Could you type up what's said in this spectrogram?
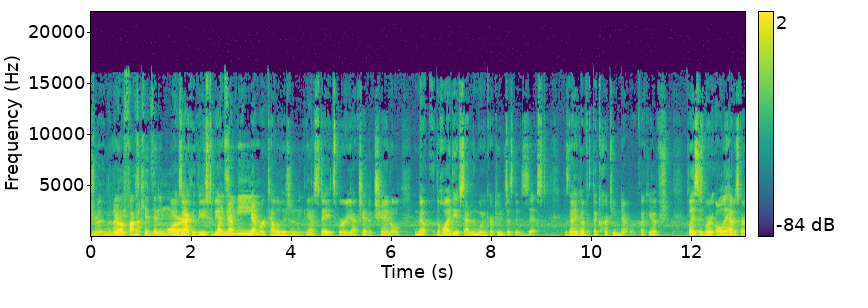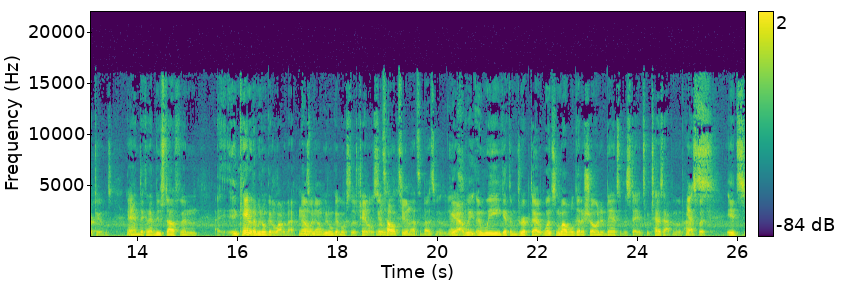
In the, in the You don't have Fox not- Kids anymore. Well, exactly. There used to be a net, network television in Yeah. the states where you actually had a channel, and the, the whole idea of Saturday morning cartoons doesn't exist because now you have the Cartoon Network. Like you have sh- places where all they have is cartoons, Yeah. and they can have new stuff. And uh, in Canada, we don't get a lot of that. No, we we don't. We don't get most of those channels. So It's Teletoon. That's about as good as it gets. yeah, we and we get them dripped out. Once in a while, we'll get a show in advance of the states, which has happened in the past. yes, But it's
